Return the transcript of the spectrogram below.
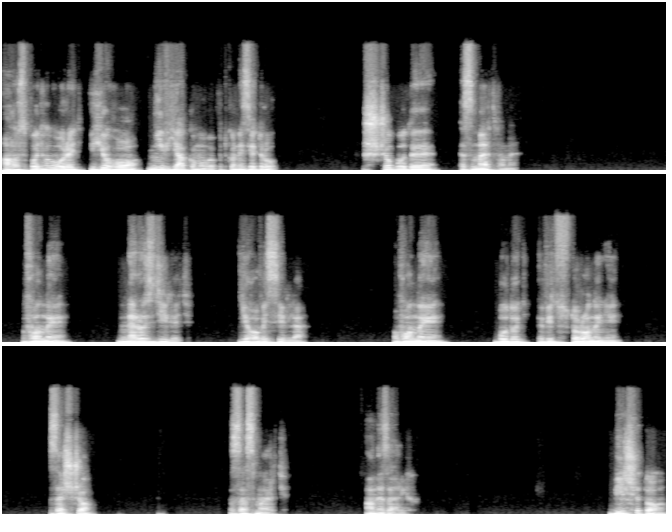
А Господь говорить, його ні в якому випадку не зітру. Що буде з мертвими? Вони не розділять його весілля. Вони будуть відсторонені. За що? За смерть, а не за гріх. Більше того,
